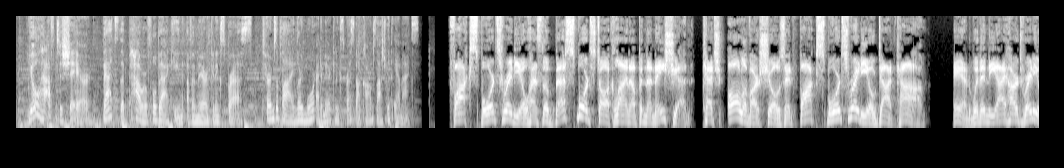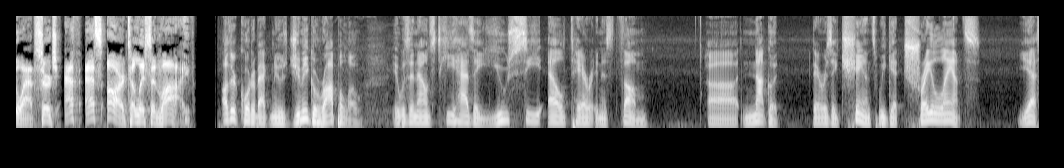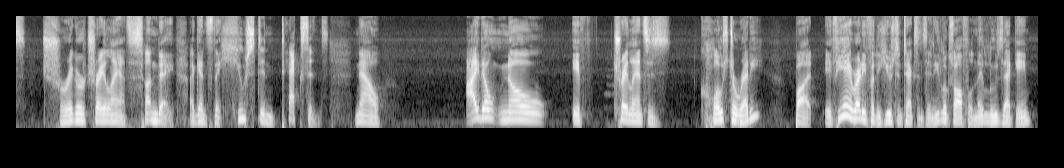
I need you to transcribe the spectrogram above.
you'll have to share. That's the powerful backing of American Express. Terms apply. Learn more at americanexpress.com slash with Amex. Fox Sports Radio has the best sports talk lineup in the nation. Catch all of our shows at foxsportsradio.com. And within the iHeartRadio app, search FSR to listen live. Other quarterback news Jimmy Garoppolo. It was announced he has a UCL tear in his thumb. Uh, not good. There is a chance we get Trey Lance. Yes, trigger Trey Lance Sunday against the Houston Texans. Now, I don't know if Trey Lance is close to ready, but if he ain't ready for the Houston Texans and he looks awful and they lose that game,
